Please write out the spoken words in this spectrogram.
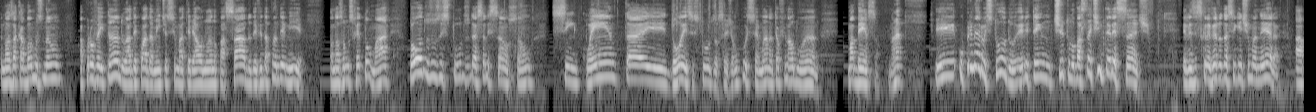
Nós acabamos não aproveitando adequadamente esse material no ano passado devido à pandemia. Então nós vamos retomar todos os estudos dessa lição. São 52 estudos, ou seja, um por semana até o final do ano. Uma benção, né? E o primeiro estudo, ele tem um título bastante interessante. Eles escreveram da seguinte maneira: a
